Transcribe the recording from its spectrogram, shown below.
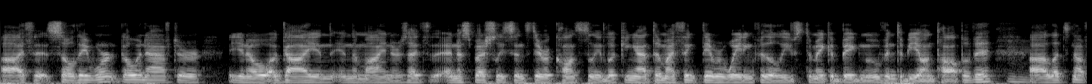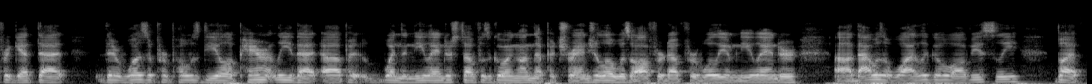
Uh, th- so they weren't going after you know a guy in in the minors, th- and especially since they were constantly looking at them, I think they were waiting for the Leafs to make a big move and to be on top of it. Mm-hmm. Uh, let's not forget that there was a proposed deal apparently that uh, when the Nylander stuff was going on that Pietrangelo was offered up for William Nylander. Uh, that was a while ago, obviously, but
